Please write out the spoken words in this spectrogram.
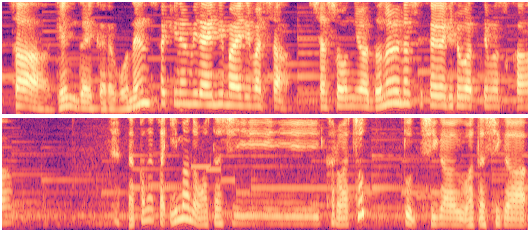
さあ、現在から5年先の未来に参りました。車窓にはどのような世界が広がっていますか？い。なかなか今の私からはちょっと違う私が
